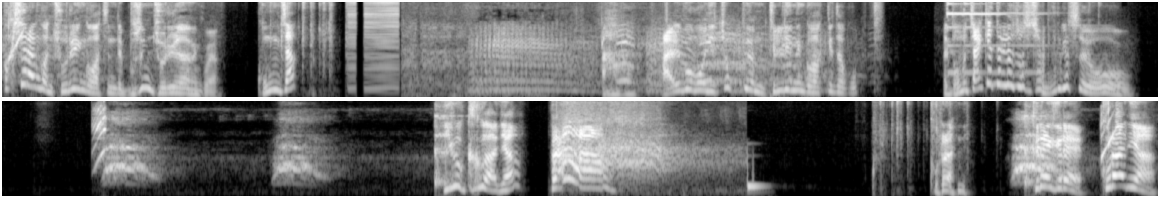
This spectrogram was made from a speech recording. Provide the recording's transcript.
확실한 건 조류인 것 같은데 무슨 조류라는 거야? 공작? 아, 알고 보니 조금 들리는 것 같기도 하고. 아, 너무 짧게 들려줘서 잘 모르겠어요. 이거 그거 아니야? 아! 고라니. 그래 그래 고라니야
